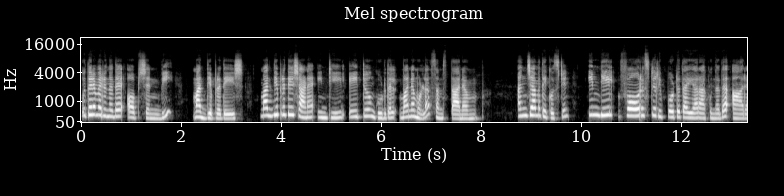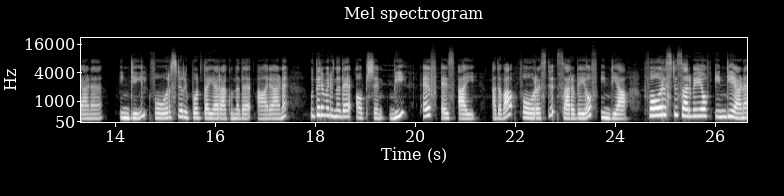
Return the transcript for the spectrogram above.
ഉത്തരം വരുന്നത് ഓപ്ഷൻ ബി മധ്യപ്രദേശ്. മധ്യപ്രദേശാണ് ഇന്ത്യയിൽ ഏറ്റവും കൂടുതൽ വനമുള്ള സംസ്ഥാനം. അഞ്ചാമത്തെ ക്വസ്റ്റ്യൻ ഇന്ത്യയിൽ ഫോറസ്റ്റ് റിപ്പോർട്ട് തയ്യാറാക്കുന്നത് ആരാണ്? ഇന്ത്യയിൽ ഫോറസ്റ്റ് റിപ്പോർട്ട് തയ്യാറാക്കുന്നത് ആരാണ്? ഉത്തരം വരുന്നത് option B F S I അഥവാ forest survey of India forest survey of ഇന്ത്യയാണ്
